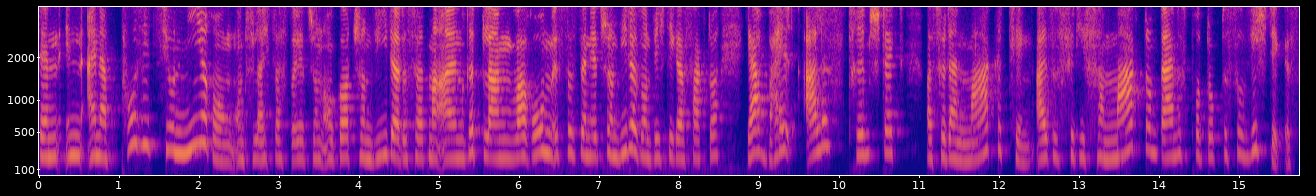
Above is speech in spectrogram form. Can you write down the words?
Denn in einer Positionierung, und vielleicht sagst du jetzt schon, oh Gott, schon wieder, das hört man allen Ritt lang, warum ist das denn jetzt schon wieder so ein wichtiger Faktor? Ja, weil alles drinsteckt, was für dein Marketing, also für die Vermarktung deines Produktes so wichtig ist.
